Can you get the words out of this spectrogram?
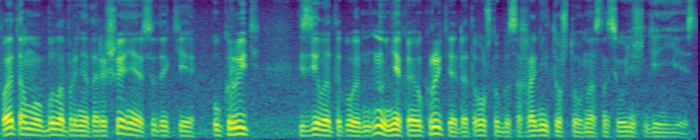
Поэтому было принято решение все-таки укрыть, сделать такое, ну, некое укрытие для того, чтобы сохранить то, что у нас на сегодняшний день есть.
